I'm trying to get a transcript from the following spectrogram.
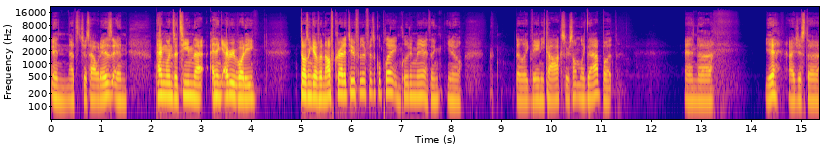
and that's just how it is. And Penguins, a team that I think everybody doesn't give enough credit to for their physical play, including me. I think you know they're like Vanny Cox or something like that. But and uh, yeah, I just uh,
